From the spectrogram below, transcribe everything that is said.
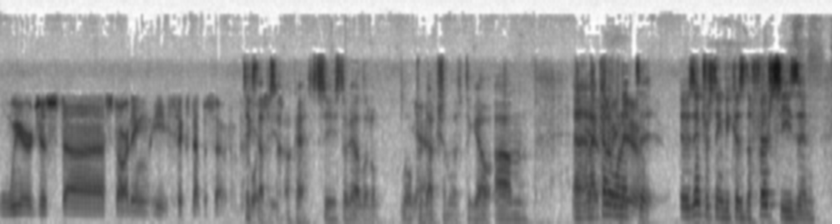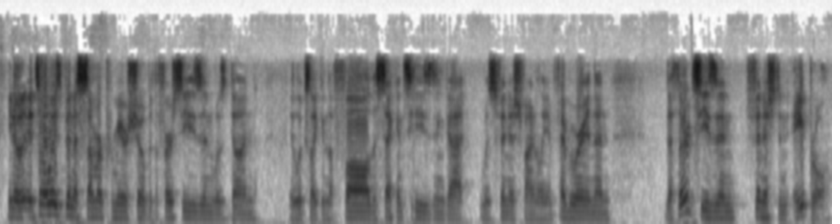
We're just uh, starting the sixth episode of the Sixth episode. season. Okay, so you still got a little little Yeah. production left to go. Um, and, and I kind of wanted do. to. It was interesting because the first season, you know, it's always been a summer premiere show, but the first season was done. It looks like in the fall. The second season got was finished finally in February, and then the third season finished in April,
